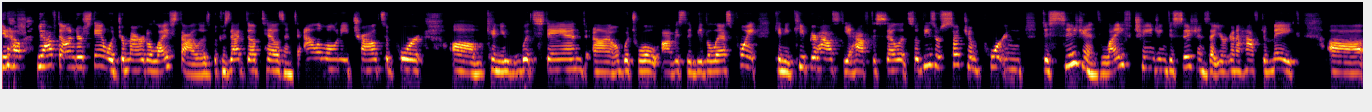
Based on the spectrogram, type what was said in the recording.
you know you have to understand what your marital lifestyle is because that dovetails into alimony child support um, can you withstand uh, which will obviously be the last point. Can you keep your house? Do you have to sell it? So these are such important decisions life changing decisions that you're going to have to make uh,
